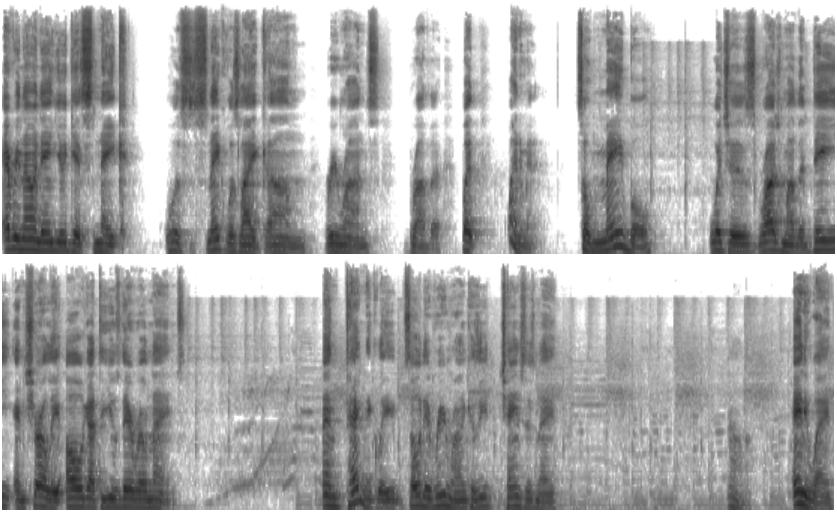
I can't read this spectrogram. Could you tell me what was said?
every now and then you get Snake. Was Snake was like um Rerun's brother. But wait a minute. So Mabel, which is Raj's mother, Dee and Shirley all got to use their real names. And technically, so did Rerun because he changed his name. I don't know. Anyway,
